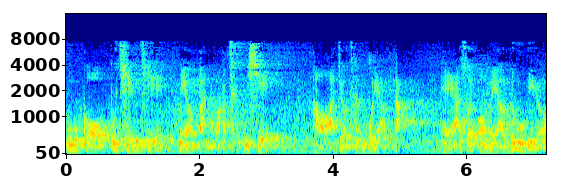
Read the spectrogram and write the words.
污垢不清洁，没有办法呈现，哦啊就成不了道，哎啊，所以我们要入流，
